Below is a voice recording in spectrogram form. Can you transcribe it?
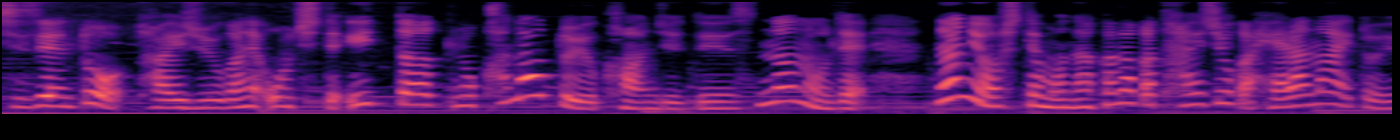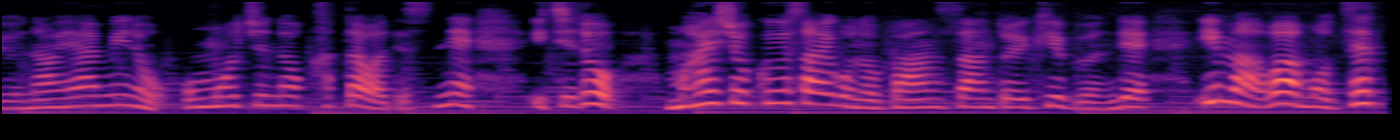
自然と体重がね、落ちていったのかなという感じです。なので、何をしてもなかなか体重が減らないという悩みのお持ちの方はですね、一度、毎食最後の晩餐という気分で、今はもう絶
